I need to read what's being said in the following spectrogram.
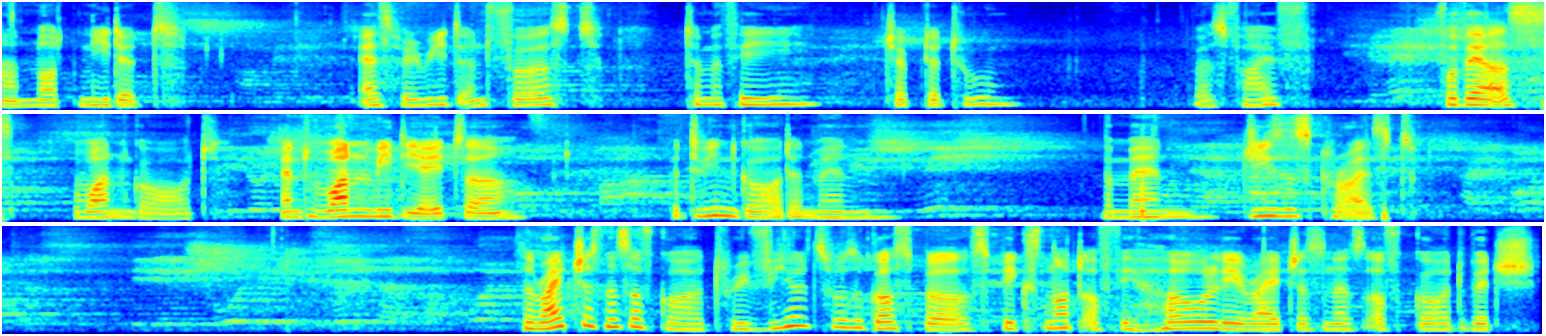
are not needed. As we read in 1 Timothy chapter 2, verse 5. For there is one God and one mediator between God and men, the man Jesus Christ. The righteousness of God revealed through the gospel speaks not of the holy righteousness of God which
